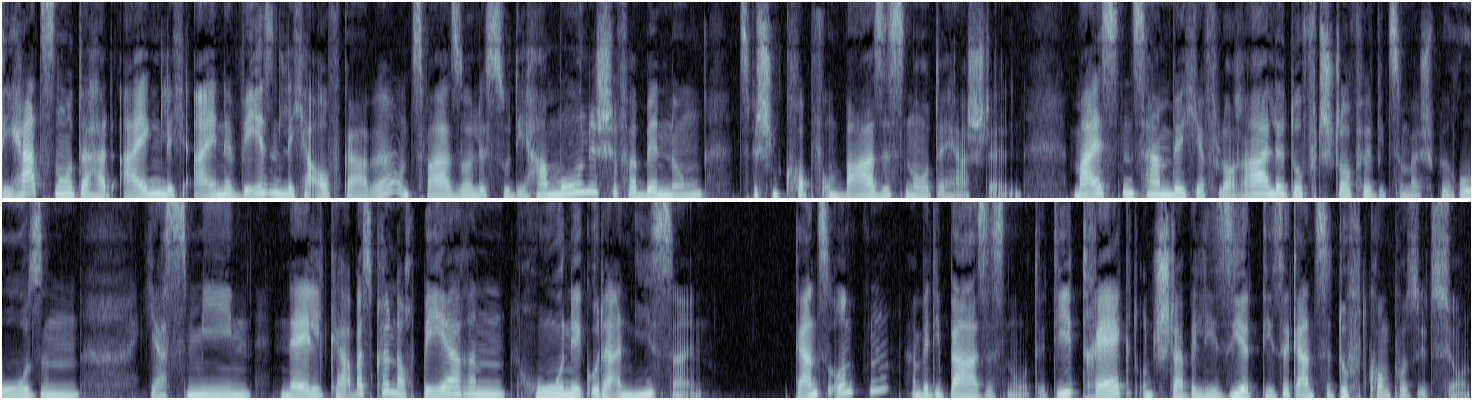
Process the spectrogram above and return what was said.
Die Herznote hat eigentlich eine wesentliche Aufgabe, und zwar soll es so die harmonische Verbindung zwischen Kopf- und Basisnote herstellen. Meistens haben wir hier florale Duftstoffe, wie zum Beispiel Rosen, Jasmin, Nelke, aber es können auch Beeren, Honig oder Anis sein. Ganz unten haben wir die Basisnote. Die trägt und stabilisiert diese ganze Duftkomposition.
